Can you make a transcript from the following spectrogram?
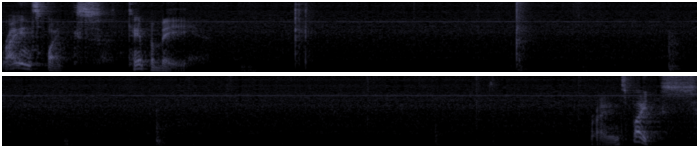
Ryan Spikes, Tampa Bay. Ryan Spikes.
